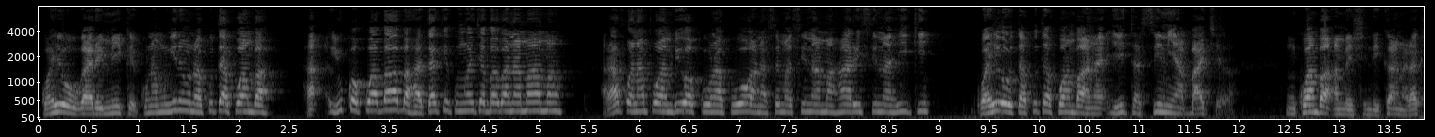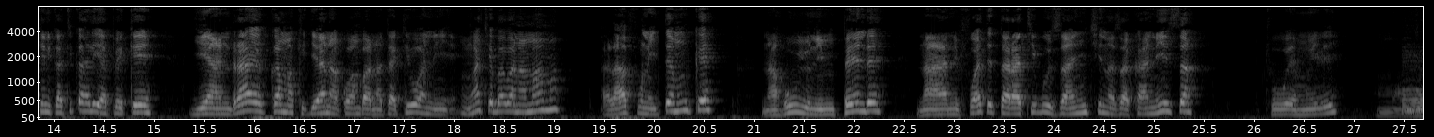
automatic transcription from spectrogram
Kwa hiyo ugharimike. Kuna mwingine unakuta kwamba ha, yuko kwa baba hataki kumwacha baba na mama. Alafu anapoambiwa kuna kuoa anasema sina mahari sina hiki kwa hiyo utakuta kwamba anajiita senior bachelor. Kwamba ameshindikana. Lakini katika hali ya pekee jiandae kama kijana kwamba anatakiwa ni mwache baba na mama alafu nite mke na huyu nimpende na nifuate taratibu za nchi na za kanisa tuwe mwili mmoja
